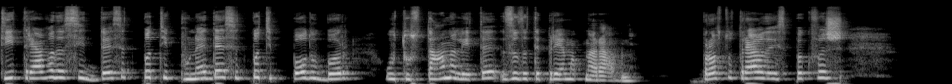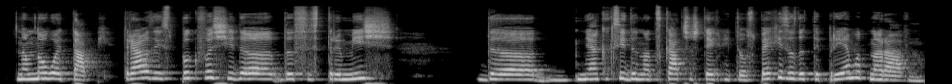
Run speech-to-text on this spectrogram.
ти трябва да си 10 пъти, поне 10 пъти по-добър от останалите, за да те приемат наравно. Просто трябва да изпъкваш на много етапи. Трябва да изпъкваш и да, да се стремиш да някакси да надскачаш техните успехи, за да те приемат наравно.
